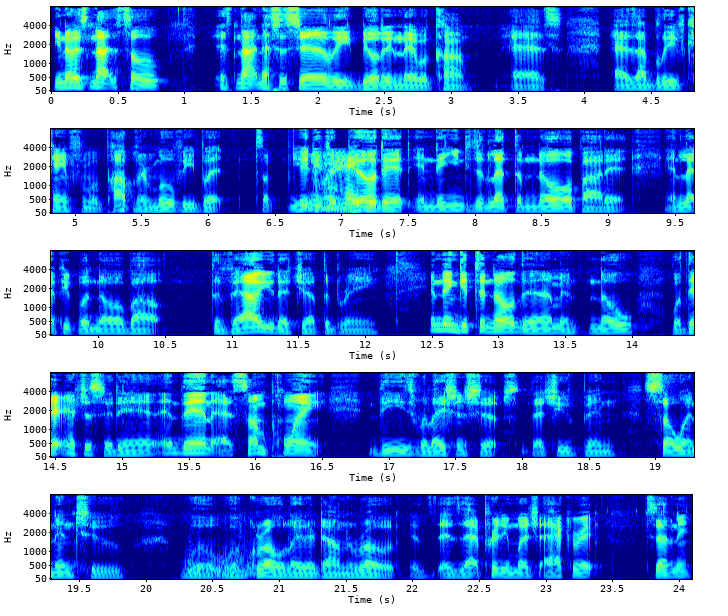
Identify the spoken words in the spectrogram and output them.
you know, it's not so, it's not necessarily building they would come, as as I believe came from a popular movie, but some, you need to build it, and then you need to let them know about it, and let people know about the value that you have to bring, and then get to know them and know what they're interested in, and then at some point, these relationships that you've been sowing into will will grow later down the road. Is, is that pretty much accurate, Stephanie?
